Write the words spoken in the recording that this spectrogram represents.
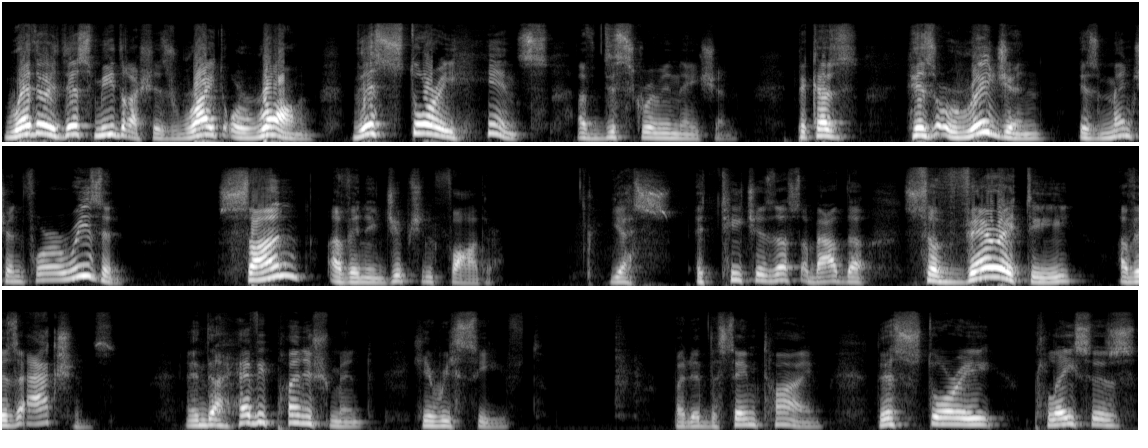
Whether this midrash is right or wrong, this story hints of discrimination because his origin is mentioned for a reason son of an Egyptian father. Yes, it teaches us about the severity of his actions and the heavy punishment he received. But at the same time, this story places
